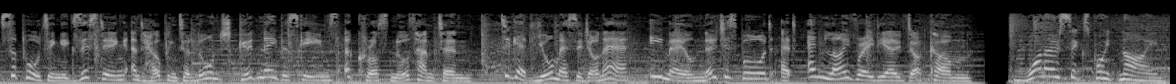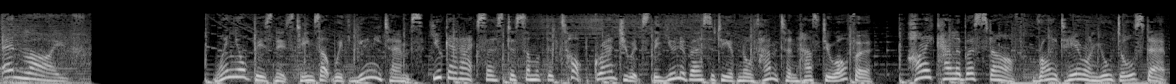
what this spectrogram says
supporting existing and helping to launch good neighbour schemes across Northampton. To get your message on air, email noticeboard at nliveradio.com. 106.9 N Live. When your business teams up with Unitemps, you get access to some of the top graduates the University of Northampton has to offer. High caliber staff right here on your doorstep.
